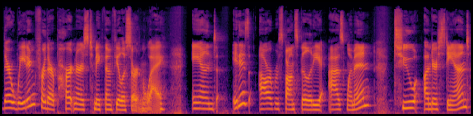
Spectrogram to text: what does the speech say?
they're waiting for their partners to make them feel a certain way. And it is our responsibility as women to understand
